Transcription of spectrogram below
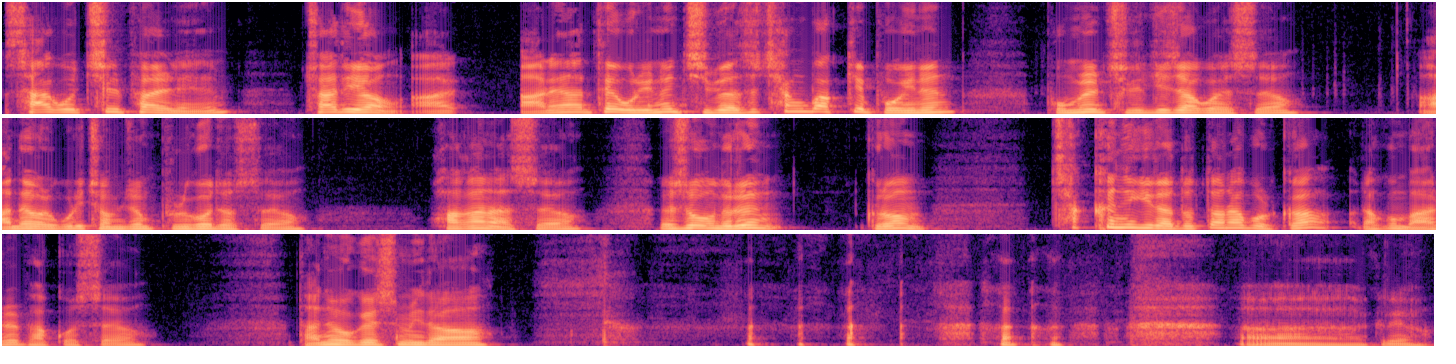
4978님, 차디 형, 아, 아내한테 우리는 집에서 창밖에 보이는 봄을 즐기자고 했어요. 아내 얼굴이 점점 붉어졌어요. 화가 났어요. 그래서 오늘은 그럼 차크닉이라도 떠나볼까? 라고 말을 바꿨어요. 다녀오겠습니다. 아, 그래요.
